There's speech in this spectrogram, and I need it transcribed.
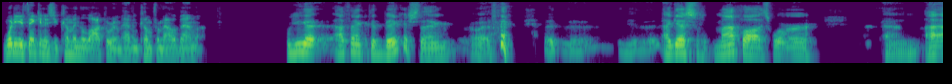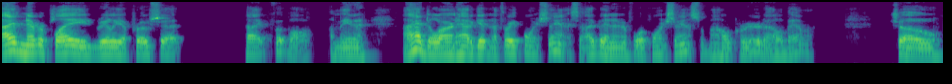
What are you thinking as you come in the locker room, having come from Alabama? Well, you got, I think the biggest thing, uh, uh, I guess my thoughts were, um, I, I had never played really a pro set type football. I mean, uh, I had to learn how to get in a three point stance. I'd been in a four point stance my whole career at Alabama. So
